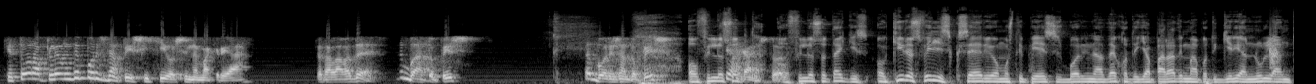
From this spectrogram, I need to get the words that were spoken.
και τώρα πλέον δεν μπορείς να πεις ηχείω είναι μακριά. Καταλάβατε; Δεν μπορεί να το πεις. Δεν μπορείς να το πεις. Ο φίλος ο, φίλος ο Τάκης, ο κύριος Φίλης ξέρει όμως τι πιέσεις μπορεί να δέχονται, για παράδειγμα, από την κυρία Νούλαντ,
